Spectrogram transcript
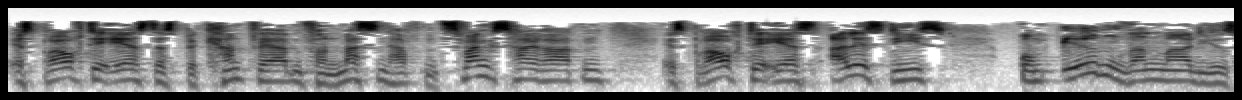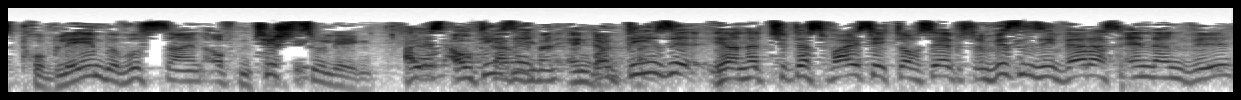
es brauchte erst das Bekanntwerden von massenhaften Zwangsheiraten, es brauchte erst alles dies, um irgendwann mal dieses Problembewusstsein auf den Tisch zu legen. Alles Aufgaben, diese, die man ändern Und diese, ja, das weiß ich doch selbst. Und wissen Sie, wer das ändern will?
